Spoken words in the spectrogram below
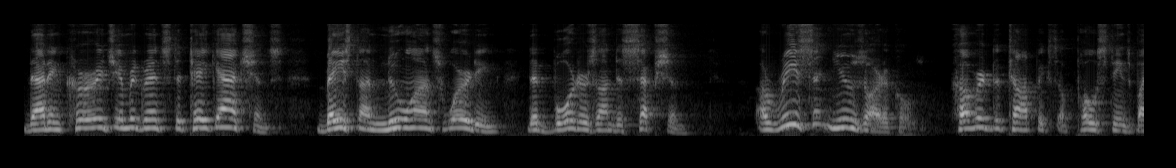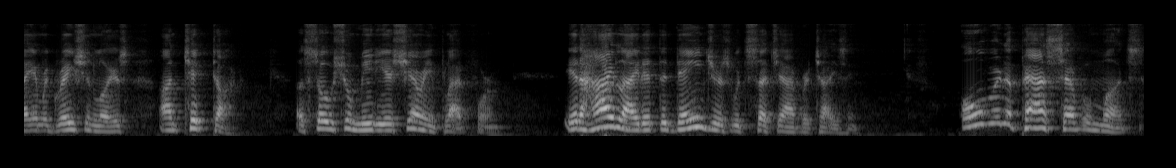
that encourage immigrants to take actions based on nuanced wording that borders on deception. A recent news article covered the topics of postings by immigration lawyers on TikTok, a social media sharing platform. It highlighted the dangers with such advertising. Over the past several months,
